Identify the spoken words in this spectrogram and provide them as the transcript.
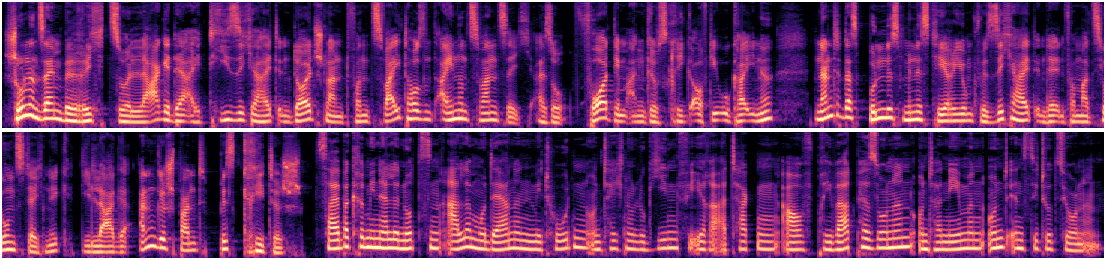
Schon in seinem Bericht zur Lage der IT-Sicherheit in Deutschland von 2021, also vor dem Angriffskrieg auf die Ukraine, nannte das Bundesministerium für Sicherheit in der Informationstechnik die Lage angespannt bis kritisch. Cyberkriminelle nutzen alle modernen Methoden und Technologien für ihre Attacken auf Privatpersonen, Unternehmen und Institutionen.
